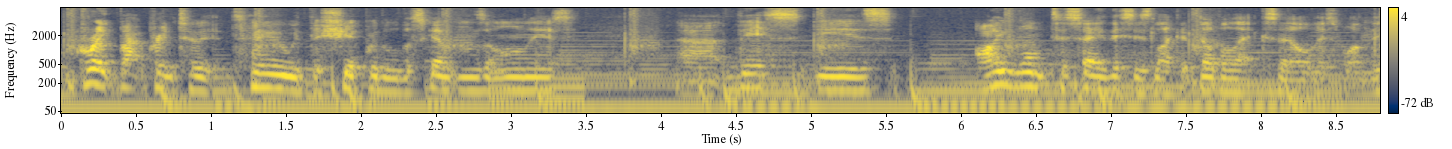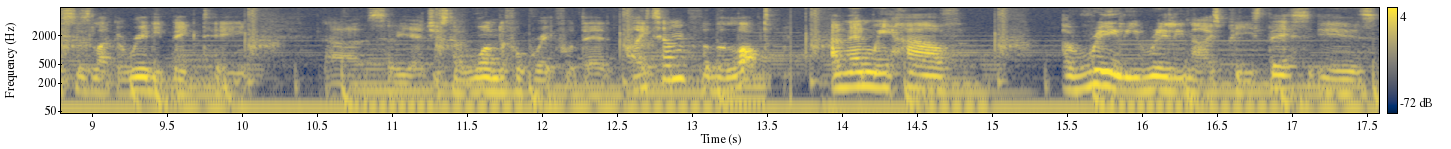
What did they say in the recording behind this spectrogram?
great back print to it too, with the ship with all the skeletons on it. Uh, this is, I want to say this is like a double XL. This one, this is like a really big tee. Uh, so yeah, just a wonderful Grateful Dead item for the lot. And then we have a really, really nice piece. This is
